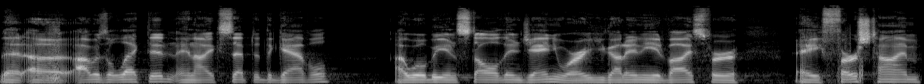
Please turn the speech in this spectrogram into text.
that uh, I was elected and I accepted the gavel. I will be installed in January. You got any advice for a first time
